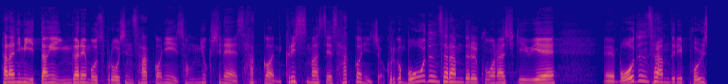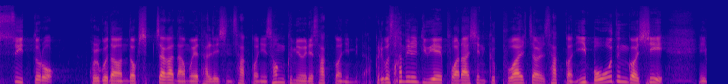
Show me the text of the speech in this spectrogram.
하나님이 이 땅에 인간의 모습으로 오신 사건이 성육신의 사건, 크리스마스의 사건이죠. 그리고 모든 사람들을 구원하시기 위해 모든 사람들이 볼 수 있도록 골고다 언덕 십자가 나무에 달리신 사건이 성금요일의 사건입니다. 그리고 3일 뒤에 부활하신 그 부활절 사건, 이 모든 것이 이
